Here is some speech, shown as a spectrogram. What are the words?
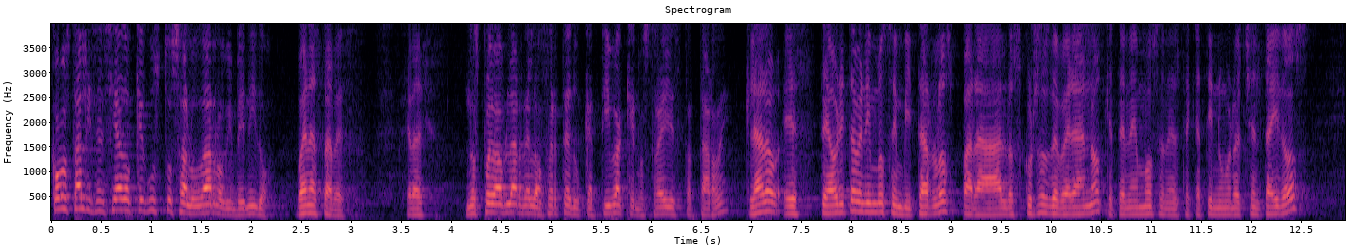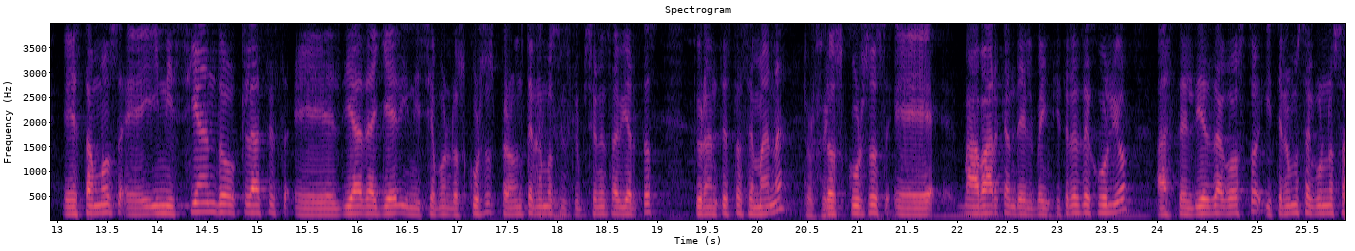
¿Cómo está, licenciado? Qué gusto saludarlo, bienvenido. Buenas tardes, gracias. ¿Nos puede hablar de la oferta educativa que nos trae esta tarde? Claro, este, ahorita venimos a invitarlos para los cursos de verano que tenemos en el CECATI número 82. Estamos eh, iniciando clases eh, el día de ayer, iniciamos los cursos, pero aún tenemos inscripciones abiertas durante esta semana. Perfecto. Los cursos eh, abarcan del 23 de julio hasta el 10 de agosto y tenemos algunos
